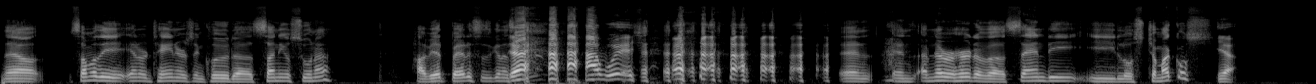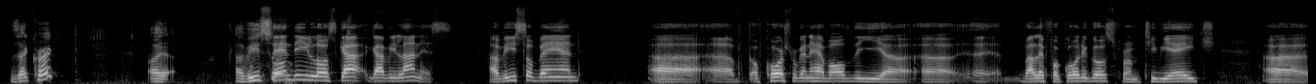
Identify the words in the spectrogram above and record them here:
Now, some of the entertainers include uh, Sunny Ozuna. Javier Perez is going to Yeah, I wish. and and I've never heard of uh, Sandy y los Chamacos. yeah. Is that correct? Uh, Aviso. Sandy Los Ga- Gavilanes, Aviso Band. Uh, of, of course, we're going to have all the uh, uh, uh, ballet folclóricos from TBH, uh,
